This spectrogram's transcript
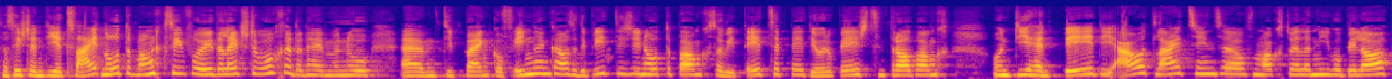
Das ist dann die zweite Notenbank von in der letzten Woche. Dann haben wir noch ähm, die Bank of England, also die britische Notenbank, sowie die EZB, die Europäische Zentralbank. Und die haben beide auch die Leitzinsen auf dem aktuellen Niveau belassen.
